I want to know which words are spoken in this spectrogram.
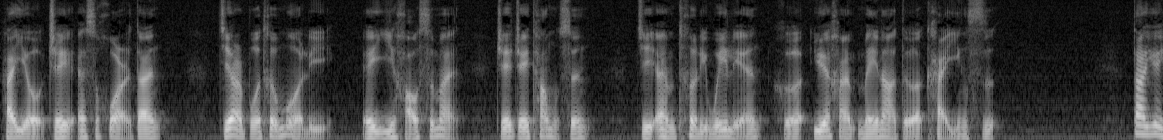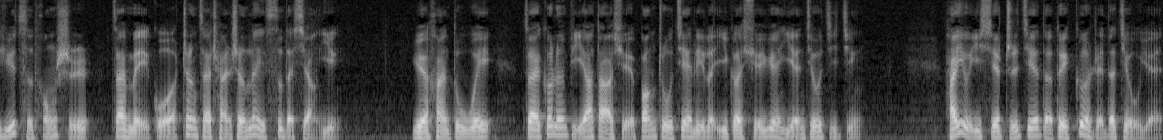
还有 J.S. 霍尔丹。吉尔伯特·莫里、A.E. 豪斯曼、J.J. 汤姆森、G.M. 特里威廉和约翰·梅纳德·凯因斯。大约与此同时，在美国正在产生类似的响应。约翰·杜威在哥伦比亚大学帮助建立了一个学院研究基金，还有一些直接的对个人的救援，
